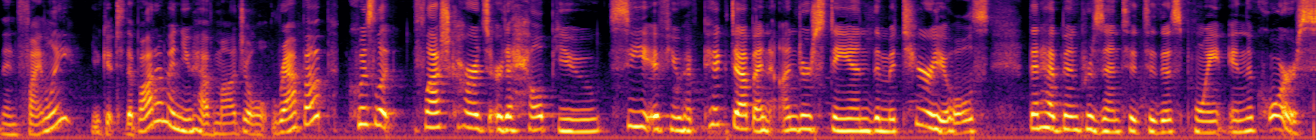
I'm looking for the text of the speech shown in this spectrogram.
then finally, you get to the bottom and you have module wrap up. Quizlet flashcards are to help you see if you have picked up and understand the materials that have been presented to this point in the course.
